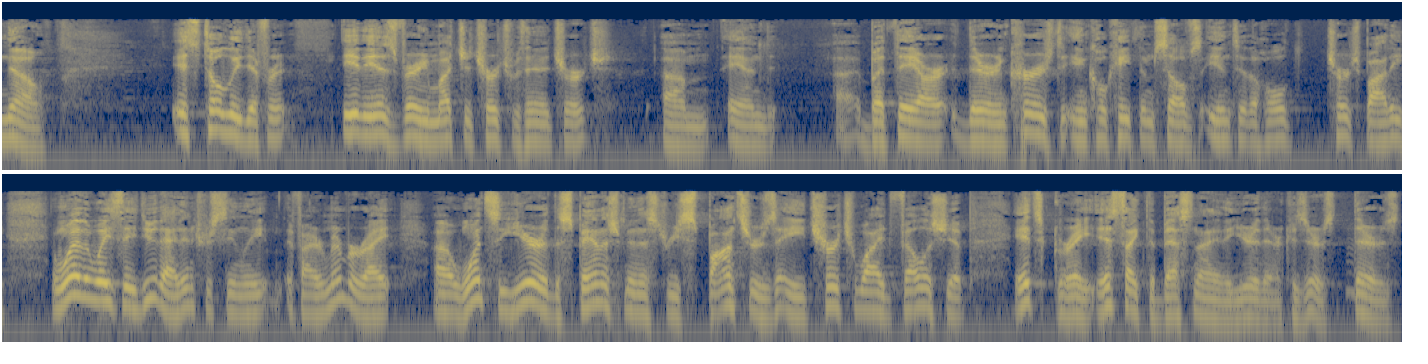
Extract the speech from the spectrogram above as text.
No, it's totally different. It is very much a church within a church, um, and uh, but they are they're encouraged to inculcate themselves into the whole church body. And one of the ways they do that, interestingly, if I remember right, uh, once a year the Spanish ministry sponsors a church-wide fellowship. It's great. It's like the best night of the year there because there's there's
